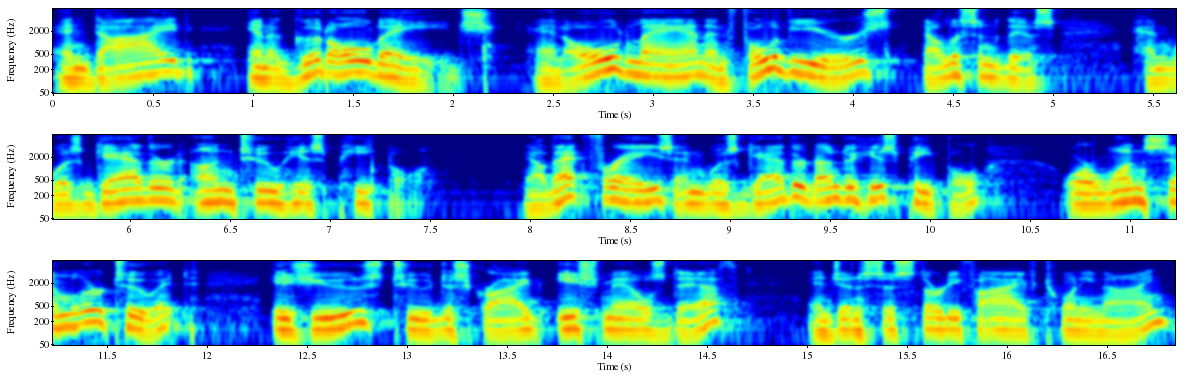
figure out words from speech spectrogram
and died in a good old age, an old man and full of years, now listen to this, and was gathered unto his people. Now, that phrase, and was gathered unto his people, or one similar to it, is used to describe Ishmael's death in Genesis 35 29,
